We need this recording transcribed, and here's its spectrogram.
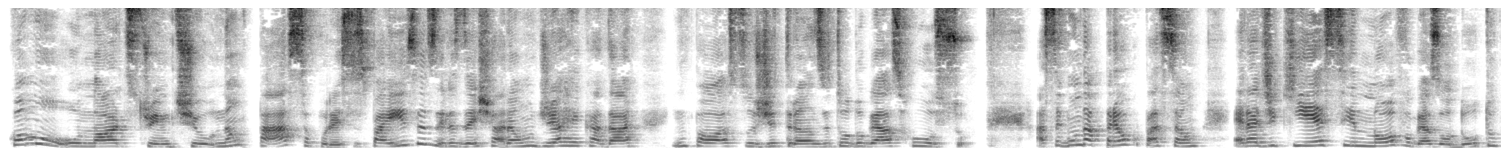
Como o Nord Stream 2 não passa por esses países, eles deixarão de arrecadar impostos de trânsito do gás russo. A segunda preocupação era de que esse novo gasoduto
